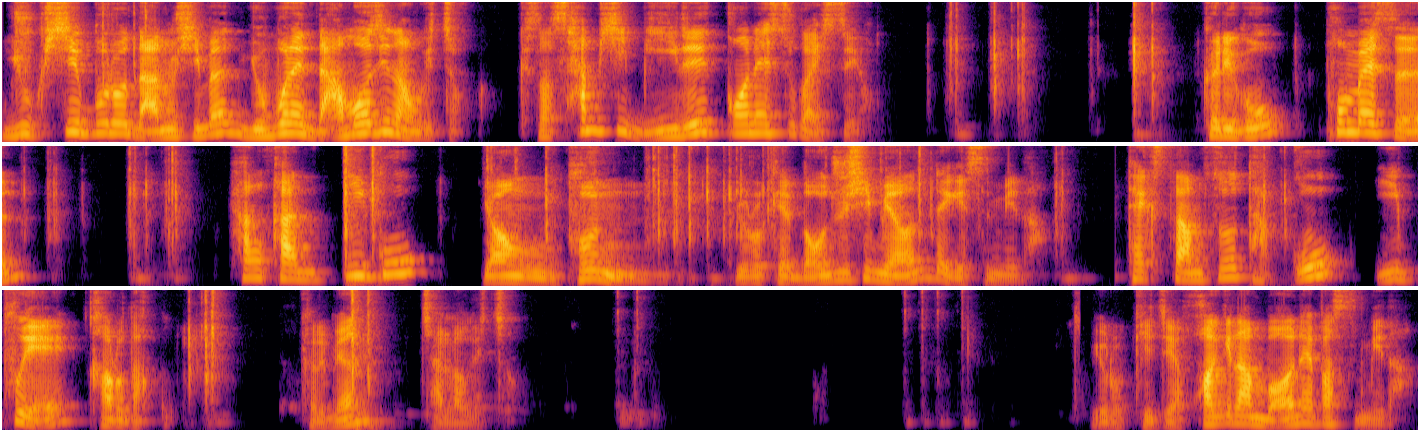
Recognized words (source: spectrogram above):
60으로 나누시면 요번에 나머지 나오겠죠. 그래서 32를 꺼낼 수가 있어요. 그리고 포맷은 한 칸 띄고 0분 이렇게 넣어주시면 되겠습니다. 텍스트 함수 닫고 if에 가로 닫고 그러면 잘 나오겠죠. 이렇게 이제 확인 한번 해봤습니다.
